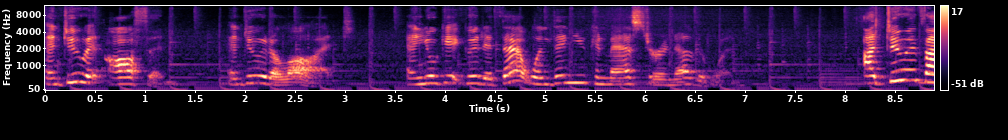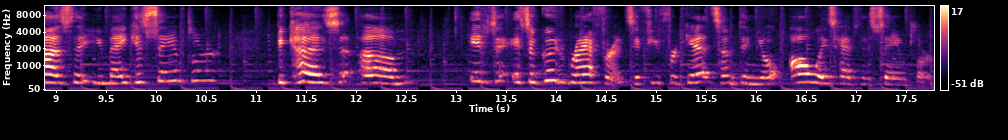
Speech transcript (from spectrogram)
and do it often and do it a lot. And you'll get good at that one, then you can master another one. I do advise that you make a sampler because um, it's, it's a good reference. If you forget something, you'll always have the sampler.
